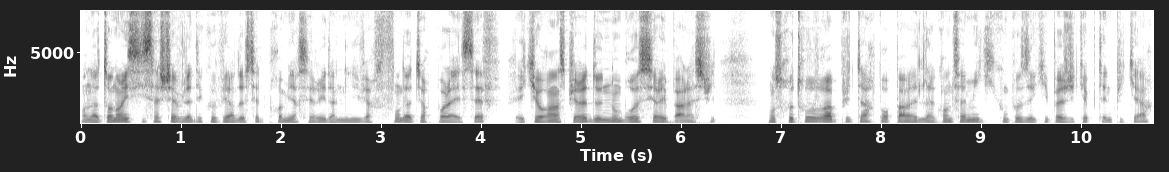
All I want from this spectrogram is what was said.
En attendant, ici s'achève la découverte de cette première série d'un univers fondateur pour la SF, et qui aura inspiré de nombreuses séries par la suite. On se retrouvera plus tard pour parler de la grande famille qui compose l'équipage du capitaine Picard,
